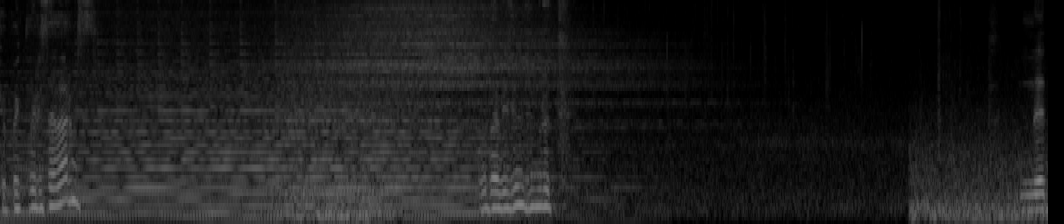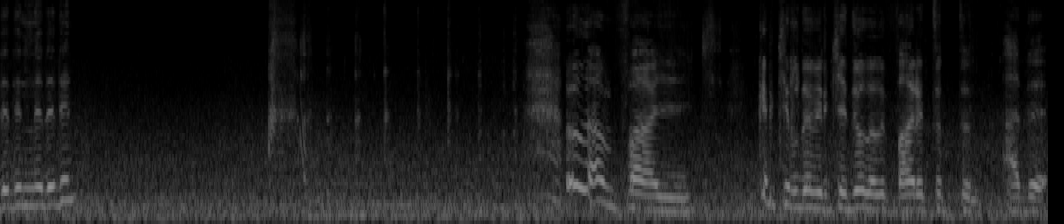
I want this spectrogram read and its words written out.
Köpekleri sever misin? Bu da bizim Zümrüt. Ne dedin ne dedin? Ulan Faik. 40 yılda bir kedi olalı fare tuttun. Hadi.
